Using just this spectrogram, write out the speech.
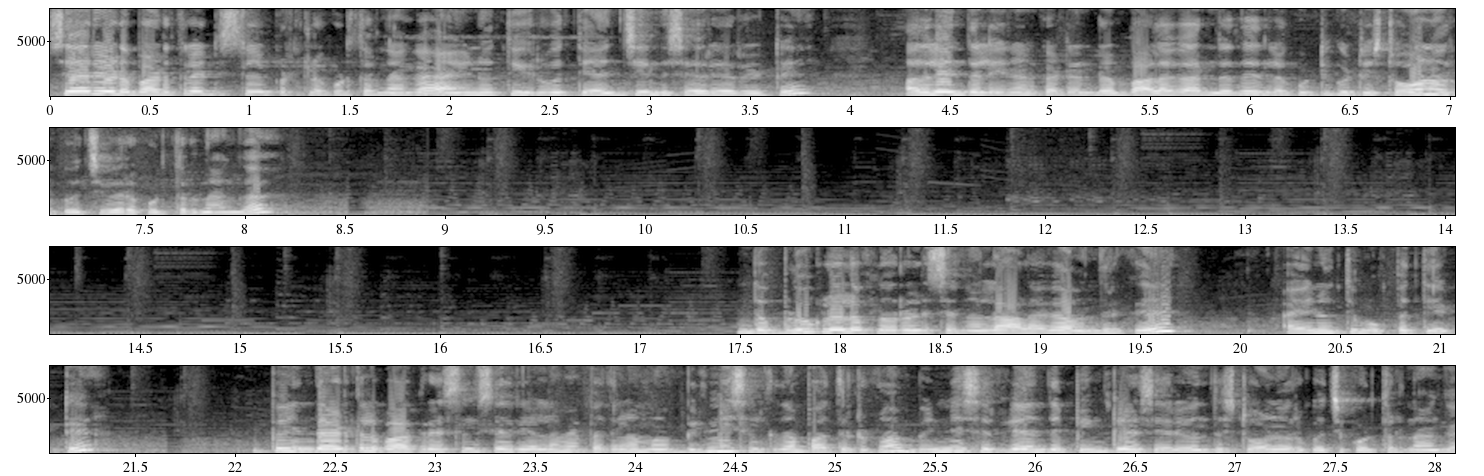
சேரீயோட படத்தில் டிஜிட்டல் பிரிண்டில் கொடுத்துருந்தாங்க. ஐநூற்றி இருபத்தி அஞ்சு இந்த சேரீயோட ரேட்டு அதில் இந்த லினன் கட்டன் ரொம்ப அழகாக இருந்தது. இதில் குட்டி குட்டி ஸ்டோன் ஒர்க் வச்சு வேறு கொடுத்துருந்தாங்க. இந்த ப்ளூ கலரில் ஃப்ளோரல் டிசைன் நல்லா அழகாக வந்திருக்கு. ஐநூற்றி முப்பத்தி எட்டு. இப்போ இந்த இடத்துல பார்க்குற சில்க் சேரீ எல்லாமே பார்த்திங்கன்னா நம்ம பின்னி சில்க் தான் பார்த்துட்ருக்கோம் பின்னி சில்க்லேயே இந்த பிங்க் கலர் சேரீ வந்து ஸ்டோன் ஒர்க் வச்சு கொடுத்துருந்தாங்க.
